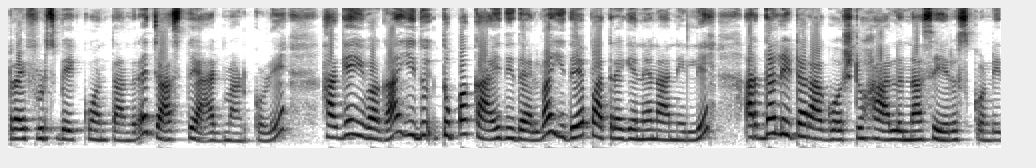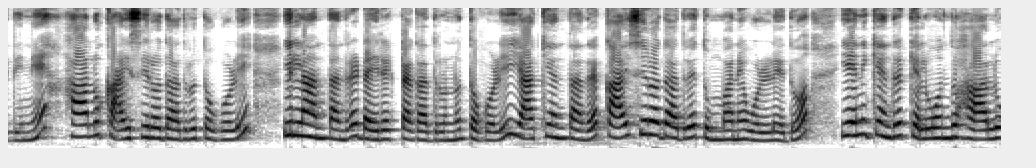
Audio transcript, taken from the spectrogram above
ಡ್ರೈ ಫ್ರೂಟ್ಸ್ ಬೇಕು ಅಂತ ಅಂದರೆ ಜಾಸ್ತಿ ಆ್ಯಡ್ ಮಾಡ್ಕೊಳ್ಳಿ. ಹಾಗೆ ಇವಾಗ ಇದು ತುಪ್ಪ ಕಾಯ್ದಿದೆ ಅಲ್ವಾ? ಇದೇ ಪಾತ್ರೆಗೆ ನಾನಿಲ್ಲಿ ಅರ್ಧ ಲೀಟರ್ ಆಗುವಷ್ಟು ಹಾಲನ್ನು ಸೇರಿಸ್ಕೊಂಡಿದ್ದೀನಿ. ಹಾಲು ಕಾಯಿಸಿರೋದಾದರೂ ತೊಗೊಳ್ಳಿ, ಇಲ್ಲ ಅಂತಂದರೆ ಡೈರೆಕ್ಟಾಗಾದ್ರೂ ತೊಗೊಳ್ಳಿ. ಯಾಕೆ ಅಂತ ಅಂದರೆ ಕಾಯಿಸಿರೋದಾದರೆ ತುಂಬಾ ಒಳ್ಳೆಯದು ಏನಕ್ಕೆ ಅಂದರೆ ಕೆಲವೊಂದು ಹಾಲು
